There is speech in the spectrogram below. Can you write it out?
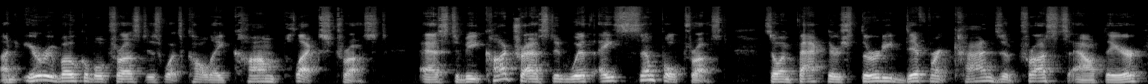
An irrevocable trust is what's called a complex trust, as to be contrasted with a simple trust. So, in fact, there's 30 different kinds of trusts out there,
